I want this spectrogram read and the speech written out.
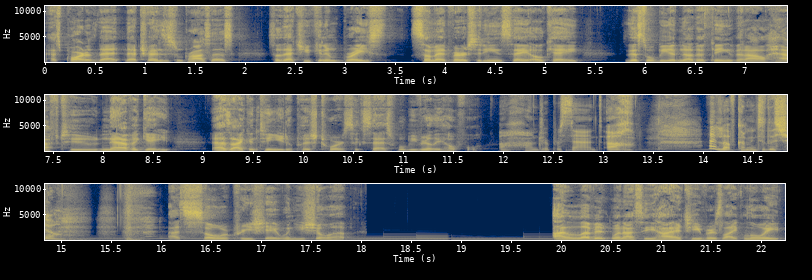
as part of that, that transition process so that you can embrace some adversity and say, okay, this will be another thing that I'll have to navigate as I continue to push towards success will be really helpful. A hundred percent. Oh, I love coming to the show. I so appreciate when you show up. I love it when I see high achievers like Lloyd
